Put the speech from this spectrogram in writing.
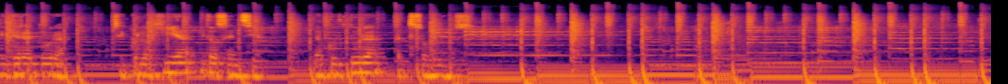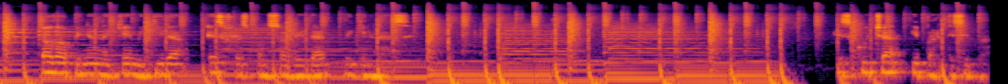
literatura, psicología y docencia. La cultura a tus oídos. Toda opinión aquí emitida es responsabilidad de quien la hace. Escucha y participa.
